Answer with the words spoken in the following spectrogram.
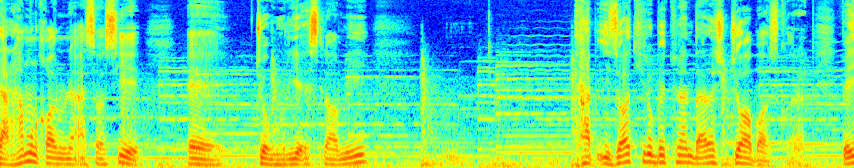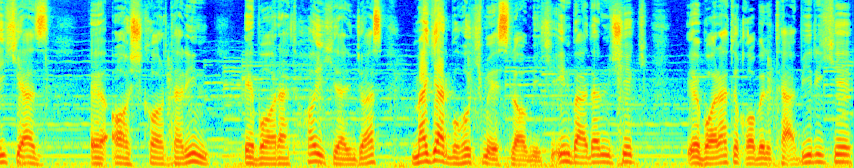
در همون قانون اساسی جمهوری اسلامی تبعیضاتی رو بتونن براش جا باز کنن. و یکی از آشکارترین عبارت هایی که در اینجا هست مگر به حکم اسلامی که این بعدا میشه یک عبارت قابل تعبیری که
